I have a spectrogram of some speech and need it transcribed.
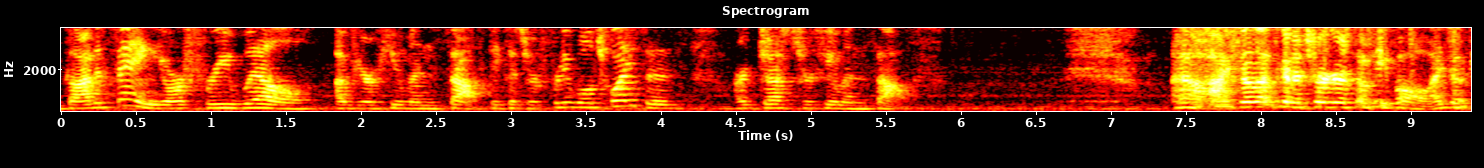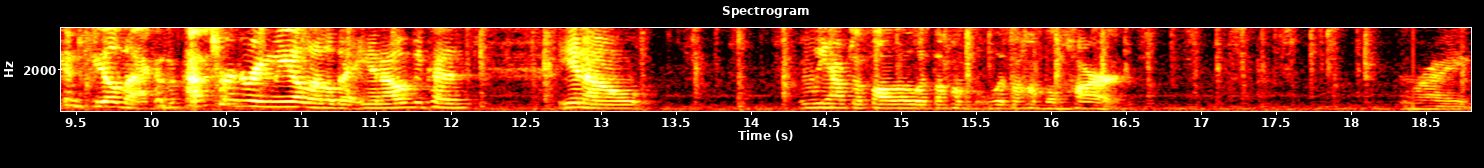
God is saying your free will of your human self because your free will choices are just your human self. Oh, I feel that's going to trigger some people. I just can feel that because it's kind of triggering me a little bit, you know, because, you know, we have to follow with a humble, with a humble heart. Right.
